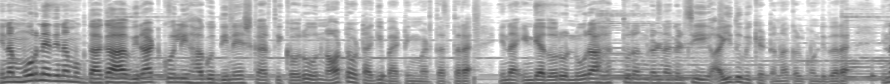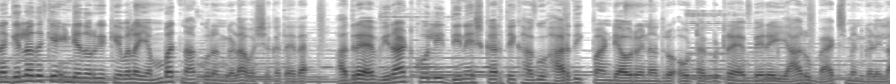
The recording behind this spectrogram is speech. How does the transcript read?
ಇನ್ನು ಮೂರನೇ ದಿನ ಮುಗಿದಾಗ ವಿರಾಟ್ ಕೊಹ್ಲಿ ಹಾಗೂ ದಿನೇಶ್ ಕಾರ್ತಿಕ್ ಅವರು ನಾಟ್ ಔಟ್ ಆಗಿ ಬ್ಯಾಟಿಂಗ್ ಮಾಡ್ತಾ ಇರ್ತಾರೆ. ಇನ್ನು ಇಂಡಿಯಾದವರು ನೂರ ಹತ್ತು ರನ್ಗಳನ್ನ ಗಳಿಸಿ ಐದು ವಿಕೆಟ್ ಅನ್ನ ಕಳ್ಕೊಂಡಿದ್ದಾರೆ. ಇನ್ನು ಗೆಲ್ಲೋದಕ್ಕೆ ಇಂಡಿಯಾದವರಿಗೆ ಕೇವಲ ಎಂಬತ್ನಾಲ್ಕು ರನ್ಗಳ ಅವಶ್ಯಕತೆ ಇದೆ. ಆದ್ರೆ ವಿರಾಟ್ ಕೊಹ್ಲಿ, ದಿನೇಶ್ ಕಾರ್ತಿಕ್ ಹಾಗೂ ಹಾರ್ದಿಕ್ ಪಾಂಡ್ಯ ಅವರು ಏನಾದರೂ ಔಟ್ ಆಗಿಬಿಟ್ರೆ ಬೇರೆ ಯಾರು ಬ್ಯಾಟ್ಸ್ಮನ್ಗಳಿಲ್ಲ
